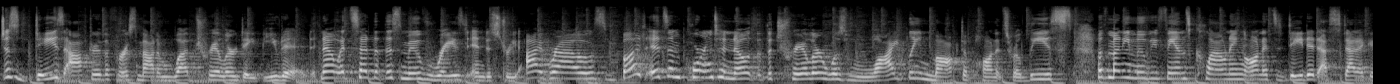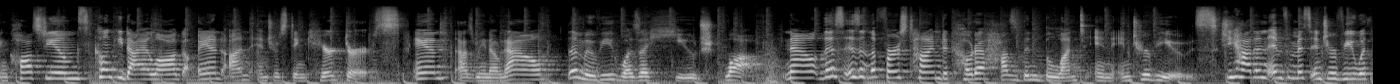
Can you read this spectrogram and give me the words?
just days after the first Madame Web trailer debuted. Now, it's said that this move raised industry eyebrows, but it's important to note that the trailer was widely mocked upon its release, with many movie fans clowning on its dated aesthetic and costumes, clunky dialogue, and uninteresting characters. And, as we know now, the movie was a huge flop. Now, this isn't the first time Dakota has been blunt in interviews. She had an infamous interview with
